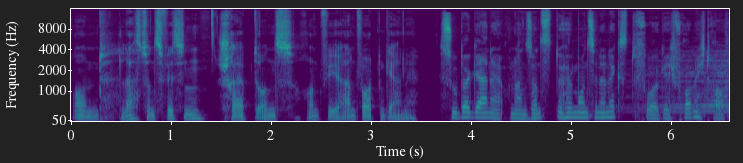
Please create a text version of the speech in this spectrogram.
und lasst uns wissen, schreibt uns und wir antworten gerne. Super gerne. Und ansonsten hören wir uns in der nächsten Folge. Ich freue mich drauf.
